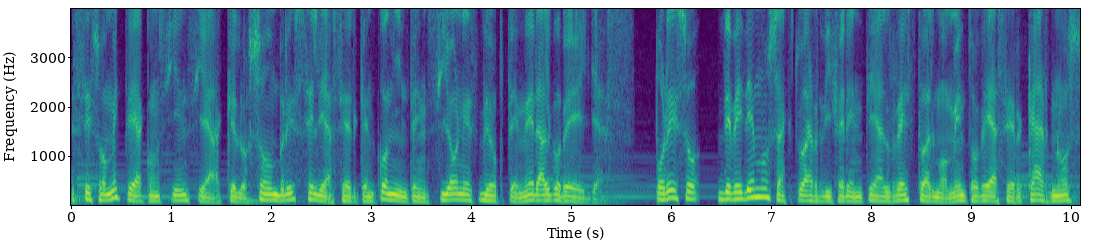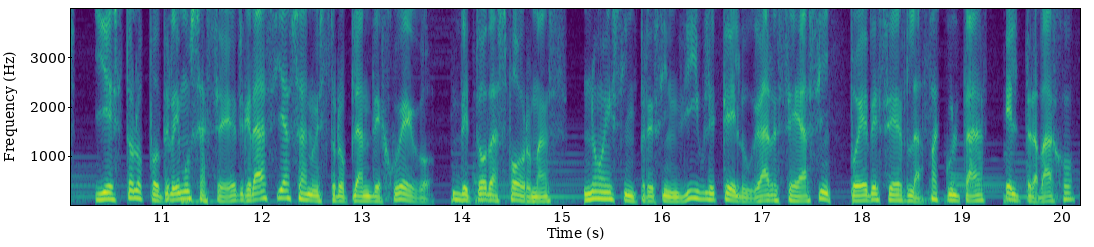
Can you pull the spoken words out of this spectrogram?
se somete a conciencia a que los hombres se le acerquen con intenciones de obtener algo de ellas. Por eso, deberemos actuar diferente al resto al momento de acercarnos, y esto lo podremos hacer gracias a nuestro plan de juego. De todas formas, no es imprescindible que el lugar sea así, puede ser la facultad, el trabajo,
